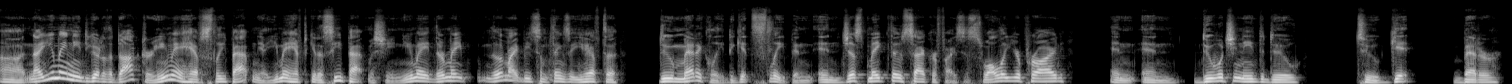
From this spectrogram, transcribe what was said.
uh, now you may need to go to the doctor. You may have sleep apnea. You may have to get a CPAP machine. You may there may there might be some things that you have to do medically to get sleep and, and just make those sacrifices. Swallow your pride and, and do what you need to do to get better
